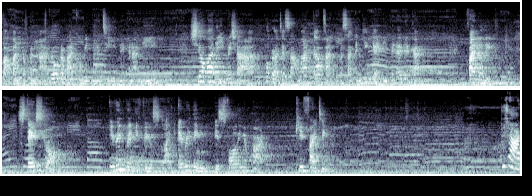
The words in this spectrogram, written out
ฝ่าฟันกับปัญหาโรคระบาดโควิด -19 ในขณะนี้ เชื่อว่าในอีกไม่ช้า พวกเราจะสามารถก้าวผ่านอุปสรรคอันยิ่งใหญ่นี้ไปได้ด้วยกัน Finally stay strong even when it feels like everything is falling apart keep fighting ที่ฉัน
